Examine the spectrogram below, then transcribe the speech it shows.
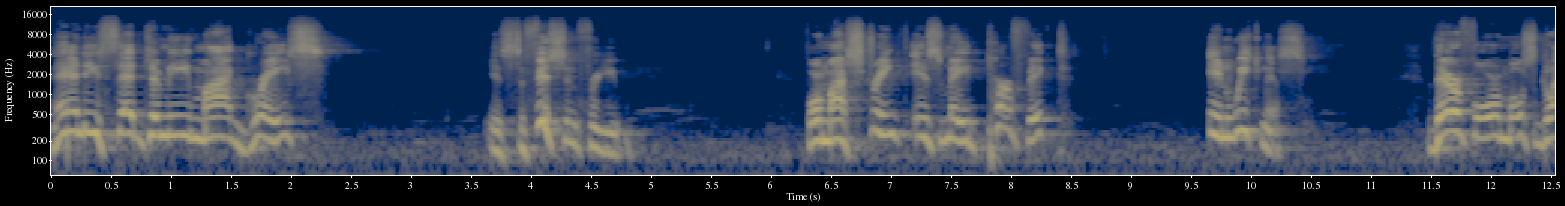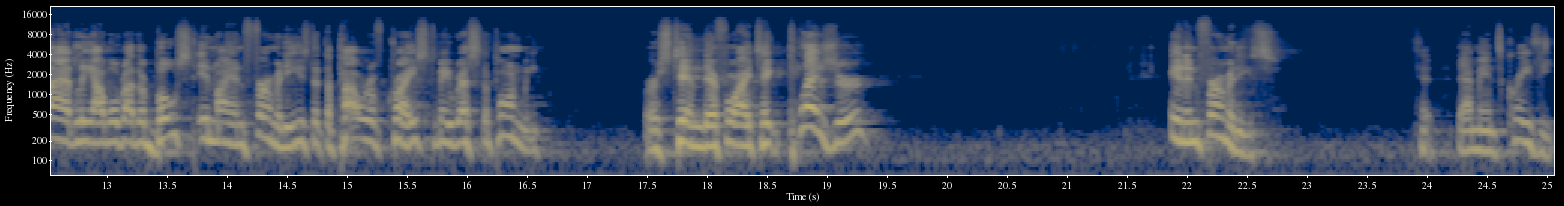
And he said to me, My grace is sufficient for you, for my strength is made perfect in weakness. Therefore, most gladly, I will rather boast in my infirmities that the power of Christ may rest upon me. Verse 10 Therefore, I take pleasure in infirmities. That means crazy.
